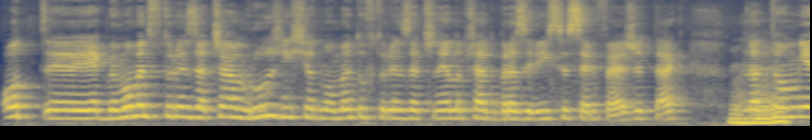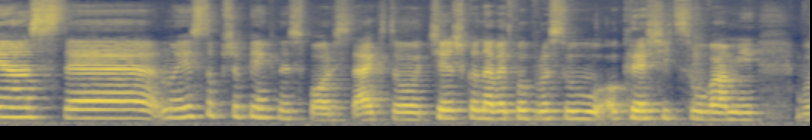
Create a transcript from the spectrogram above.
od, e, jakby moment, w którym zaczęłam, różni się od momentu, w którym zaczynają na przykład brazylijscy surferzy, tak? Natomiast e, no jest to przepiękny sport, tak? To ciężko nawet po prostu określić słowami, bo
